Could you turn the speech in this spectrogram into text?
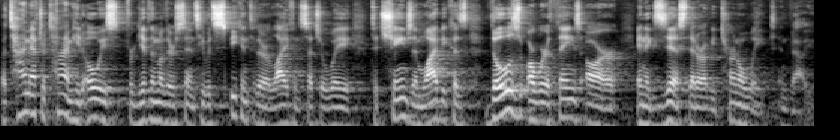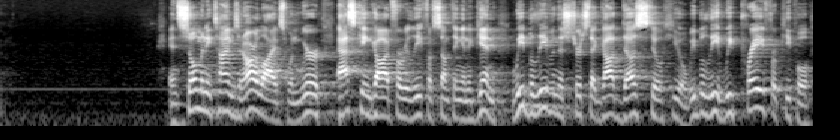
But time after time, he'd always forgive them of their sins. He would speak into their life in such a way to change them. Why? Because those are where things are and exist that are of eternal weight and value. And so many times in our lives, when we're asking God for relief of something, and again, we believe in this church that God does still heal. We believe, we pray for people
